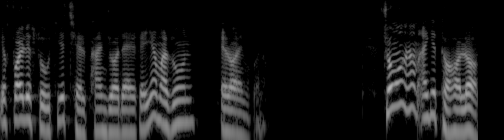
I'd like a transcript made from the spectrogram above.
یه فایل صوتی 40 50 دقیقه هم از اون ارائه می‌کنم. شما هم اگه تا حالا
